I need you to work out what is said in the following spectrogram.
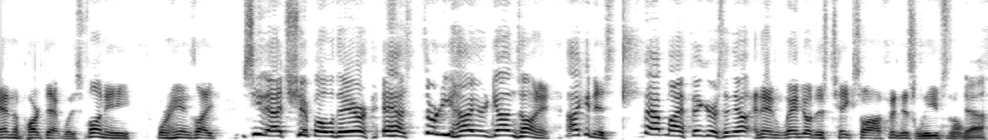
And the part that was funny, where Han's like, see that ship over there? It has 30 hired guns on it. I could just snap my fingers and, they'll-" and then Lando just takes off and just leaves them. Yeah,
